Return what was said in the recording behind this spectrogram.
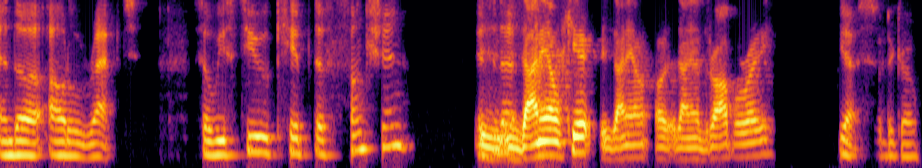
and the auto wrapped. So we still keep the function. Is, Isn't is Daniel here? Is Daniel, or Daniel drop already? yes. Good to go.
